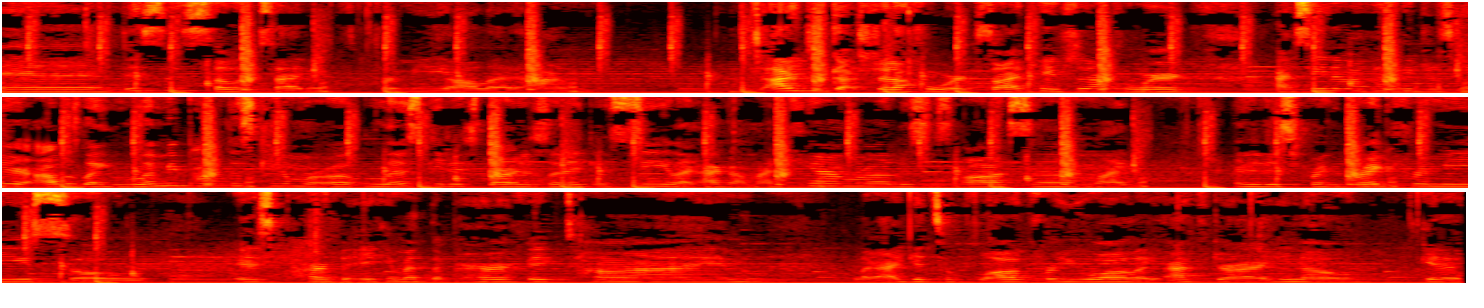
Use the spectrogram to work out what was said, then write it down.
And this is so exciting for me, y'all. Like I'm I just got straight off of work. So I came straight off of work. I seen that my package was here. I was like, let me pop this camera up. Let's get it started so they can see like I got my camera. This is awesome. Like, and it is spring break for me. So it's perfect. It came at the perfect time. Like I get to vlog for you all like after I, you know, get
